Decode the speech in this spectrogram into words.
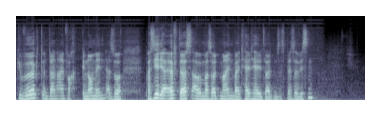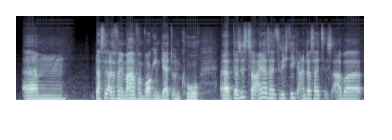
gewirkt und dann einfach genommen. Also passiert ja öfters, aber man sollte meinen, bei Telltale sollten sie es besser wissen. Ähm, das ist also von den Machern von Walking Dead und Co. Äh, das ist zwar einerseits richtig, andererseits ist aber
